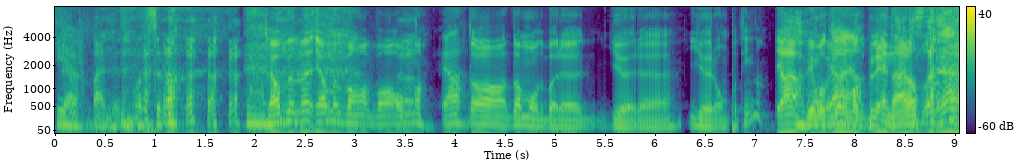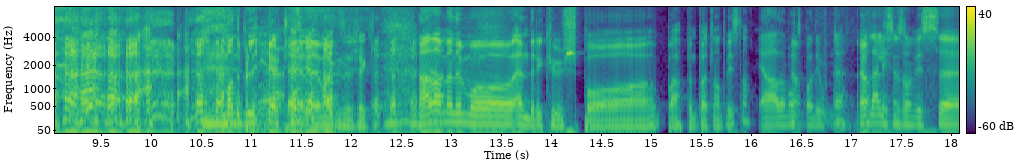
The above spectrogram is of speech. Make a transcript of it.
helt feil sponsor, da? Ja, men, men, ja, men hva, hva om, da? Ja. da? Da må du bare gjøre, gjøre om på ting, da. Ja, ja, vi måtte Ja, ja. manipulere det her, altså. Manipulert hele markedsutviklingen. Nei da, men du må endre kurs på, på appen på et eller annet vis, da. Ja, da måtte man gjort det. Ja. Men Det er liksom sånn hvis eh,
